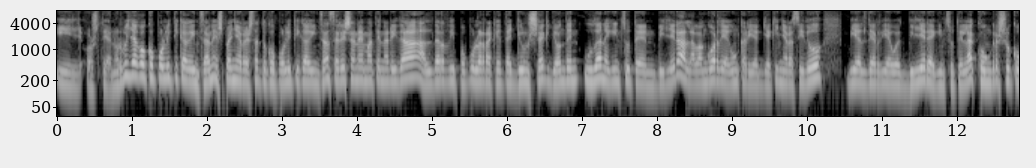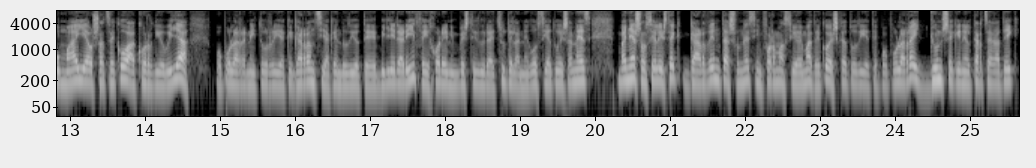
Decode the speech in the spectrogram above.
hil ostean. Urbilagoko politika gintzan, Espainiarra estatuko politika gintzan, zer esan ematen ari da, alderdi popularrak eta junsek joan den udan egintzuten bilera, labanguardia egunkariak jakinarazi du, bi alderdi hauek bilera egintzutela, kongresuko maia osatzeko akordio bila, popularren iturriek garrantziak endu diote bilerari, feijoren investidura etzutela negoziatu esanez, baina sozialistek gardentasunez informazioa emateko eskatu diete popularrei, junsekin elkartzeagatik,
